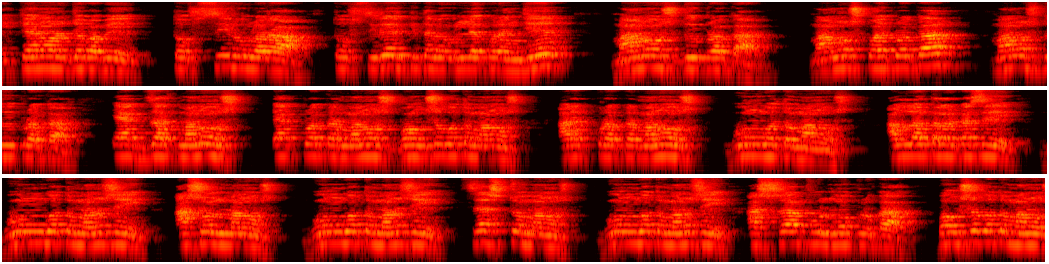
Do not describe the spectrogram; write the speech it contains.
এই কেনর জবাবে তফসির উলারা তফসিরের কিতাবে উল্লেখ করেন যে, মানুষ দুই প্রকার। মানুষ কয় প্রকার? মানুষ দুই প্রকার। এক জাত মানুষ, এক প্রকার মানুষ, বংশগত মানুষ, আরেক প্রকার মানুষ, গুণগত মানুষ। আল্লাহ তালার কাছে গুণগত মানুষে আসল মানুষ, গুণগত মানুষে শ্রেষ্ঠ মানুষ, গুণগত মানুষে আশরাফুল মকলুকাত বংশগত মানুষ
